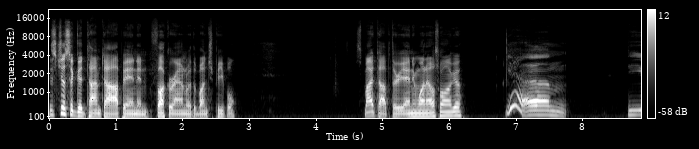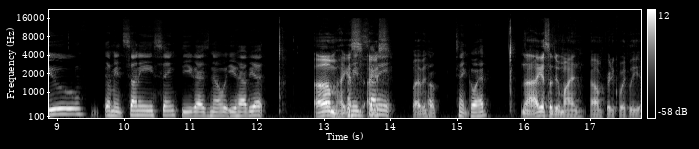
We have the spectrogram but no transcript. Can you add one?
it's just a good time to hop in and fuck around with a bunch of people. It's my top three. Anyone else want to go? Yeah. Um. Do you? I mean, Sunny Sink. Do you guys know what you have yet? Um, I I, guess mean, I, guess Sunny. what happened? Oh, Sync. Go ahead. No, I guess I'll do mine um pretty quickly.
